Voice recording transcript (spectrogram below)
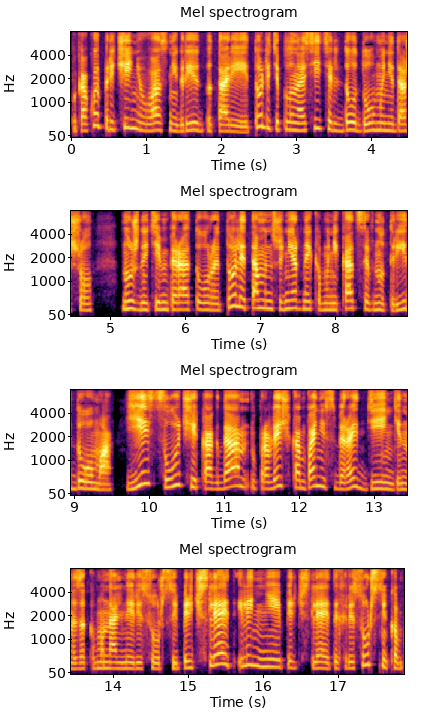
по какой причине у вас не греют батареи. То ли теплоноситель до дома не дошел нужной температуры, то ли там инженерные коммуникации внутри дома – есть случаи, когда управляющая компания собирает деньги на закоммунальные ресурсы и перечисляет или не перечисляет их ресурсникам.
